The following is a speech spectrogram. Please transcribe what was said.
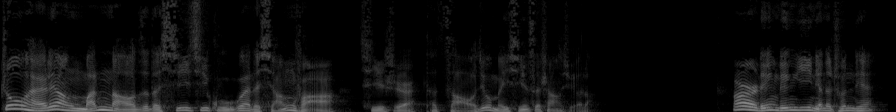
周海亮满脑子的稀奇古怪的想法，其实他早就没心思上学了。二零零一年的春天，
